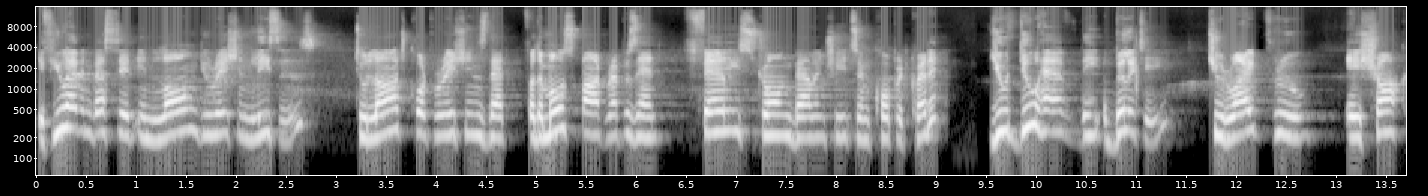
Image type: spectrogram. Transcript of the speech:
if you have invested in long duration leases to large corporations that, for the most part, represent fairly strong balance sheets and corporate credit, you do have the ability to ride through a shock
